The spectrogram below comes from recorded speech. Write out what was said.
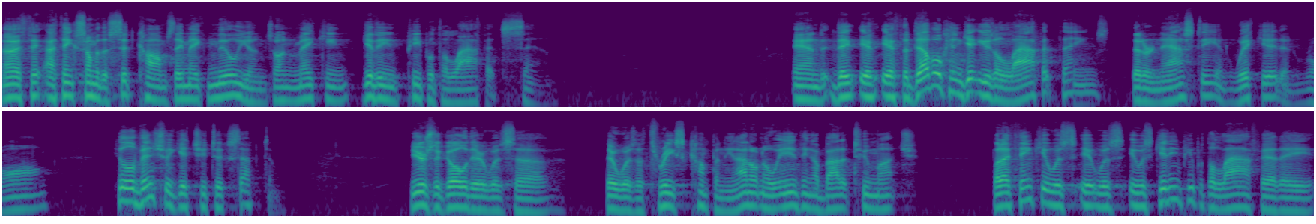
I think, I think some of the sitcoms, they make millions on making, getting people to laugh at sin. And they, if, if the devil can get you to laugh at things, that are nasty and wicked and wrong, he'll eventually get you to accept them. Years ago, there was a, there was a Three's Company, and I don't know anything about it too much, but I think it was, it was, it was getting people to laugh at a,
